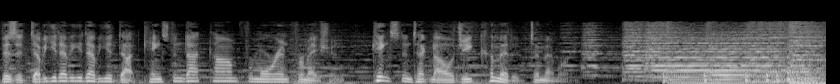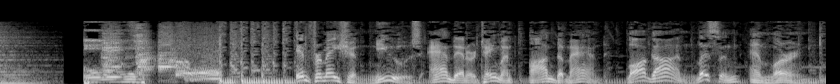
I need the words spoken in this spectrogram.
visit www.kingston.com for more information. Kingston Technology committed to memory. Information, news, and entertainment on demand. Log on, listen, and learn.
